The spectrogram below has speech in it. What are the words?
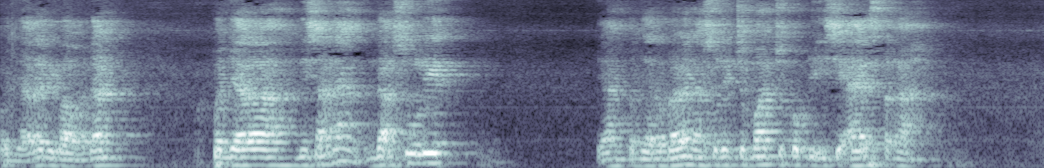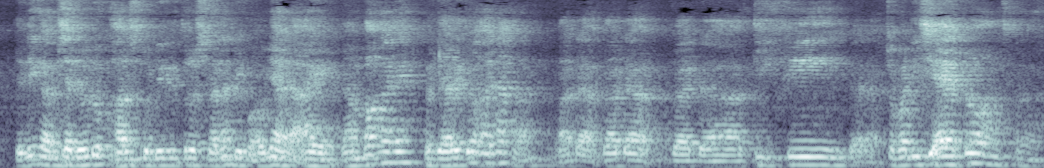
penjara di bawah dan penjara di sana nggak sulit ya penjara Belanda nggak sulit cuma cukup diisi air setengah jadi nggak bisa duduk harus berdiri terus karena di bawahnya ada air. Gampang kan ya? Penjara itu enak kan? Gak ada, gak ada, gak ada TV, gak ada. Coba diisi air doang setengah.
